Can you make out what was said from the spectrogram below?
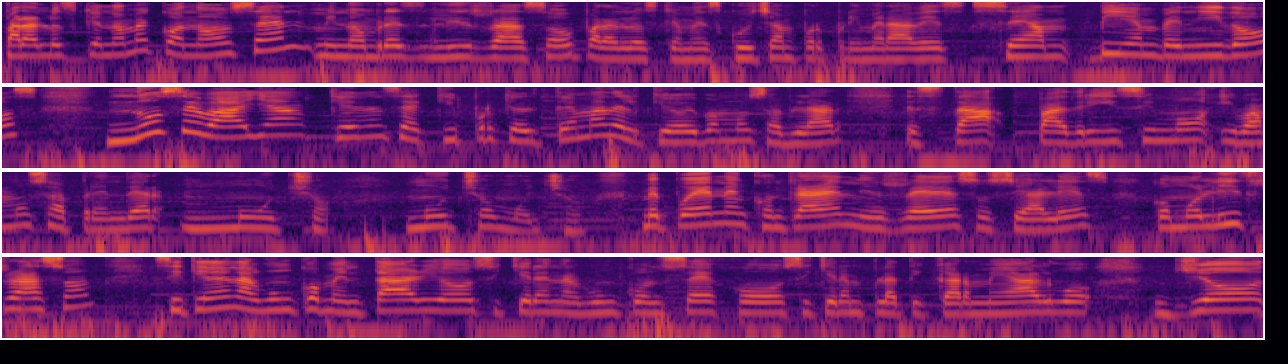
Para los que no me conocen, mi nombre es Liz Razo. Para los que me escuchan por primera vez, sean bienvenidos. No se vayan, quédense aquí porque el tema del que hoy vamos a hablar está padrísimo y vamos a aprender mucho, mucho, mucho. Me pueden encontrar en mis redes sociales como Liz Razo. Si tienen algún comentario, si quieren algún consejo, si quieren platicarme algo, yo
